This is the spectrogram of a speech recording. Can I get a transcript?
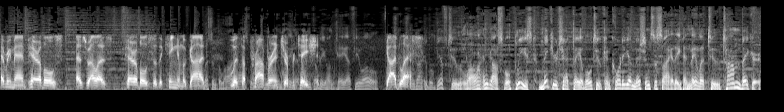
everyman parables as well as parables of the kingdom of God with a proper interpretation. God bless. Gift to Law and Gospel. Please make your check payable to Concordia Mission Society and mail it to Tom Baker,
